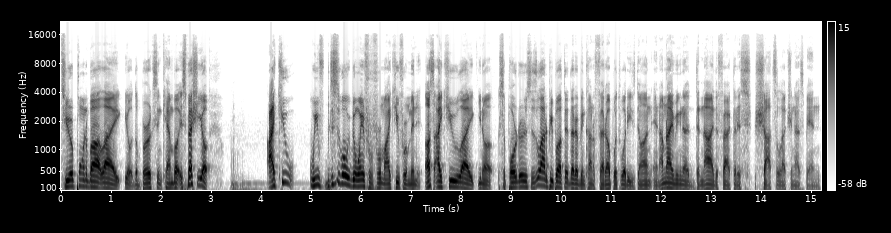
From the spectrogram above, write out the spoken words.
to your point about like yo the Burks and Kemba, especially yo IQ. We've this is what we've been waiting for from IQ for a minute. Us IQ like you know supporters. There's a lot of people out there that have been kind of fed up with what he's done, and I'm not even gonna deny the fact that his shot selection has been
